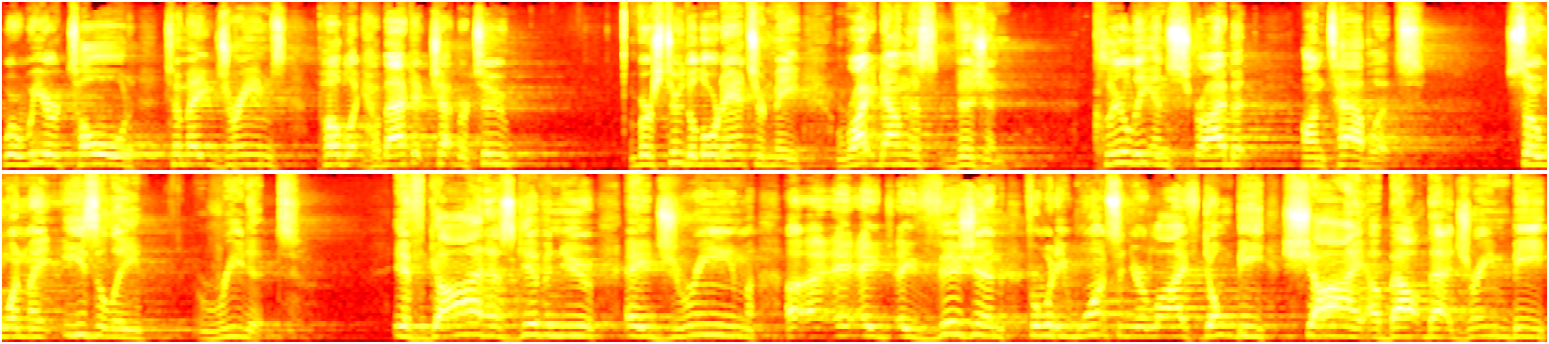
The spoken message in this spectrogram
where we are told to make dreams public. Habakkuk chapter 2, verse 2 the Lord answered me, Write down this vision, clearly inscribe it on tablets, so one may easily read it. If God has given you a dream, a, a, a, vision for what He wants in your life, don't be shy about that dream. Be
